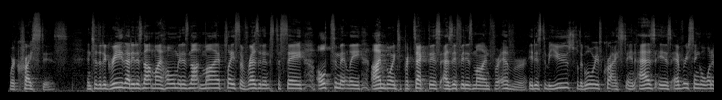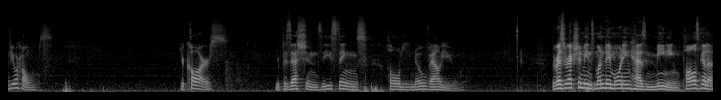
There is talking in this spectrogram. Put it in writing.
where Christ is. And to the degree that it is not my home, it is not my place of residence to say, ultimately, I'm going to protect this as if it is mine forever. It is to be used for the glory of Christ, and as is every single one of your homes. Your cars, your possessions, these things hold no value. The resurrection means Monday morning has meaning. Paul's going to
